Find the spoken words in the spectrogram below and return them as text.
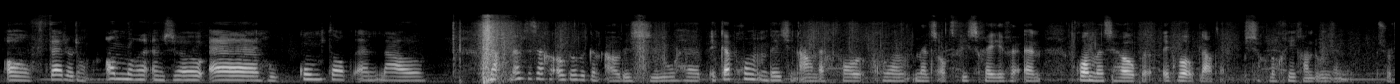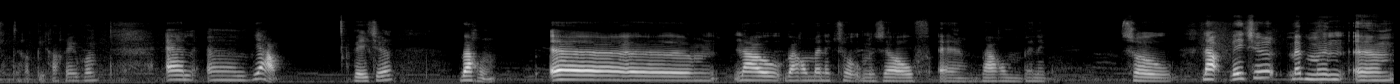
al verder dan anderen en zo. En hoe komt dat? En nou... Nou, mensen zeggen ook dat ik een oude ziel heb. Ik heb gewoon een beetje een aanleg voor gewoon mensen advies geven en gewoon mensen helpen. Ik wil ook later psychologie gaan doen en een soort van therapie gaan geven. En um, ja, weet je, waarom? Uh, nou, waarom ben ik zo op mezelf en waarom ben ik zo. Nou, weet je, met mijn. Um,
